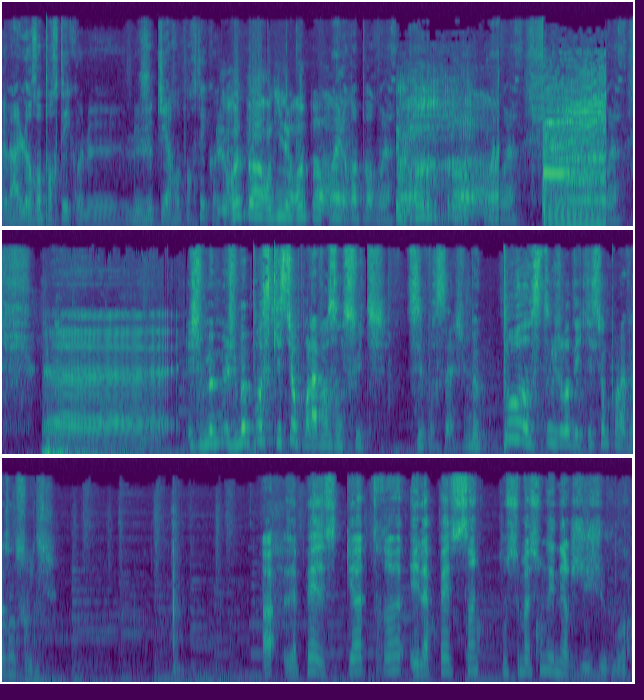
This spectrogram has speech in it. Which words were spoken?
Euh, bah, le reporté, quoi. Le, le jeu qui est reporté, quoi. Le report, on dit le report. Ouais, le report, voilà. Le report. Ouais, voilà. Voilà. Euh, je, me, je me pose question pour la version Switch. C'est pour ça. Je me pose toujours des questions pour la version Switch. Ah, la PS4 et la PS5, consommation d'énergie, je vois.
